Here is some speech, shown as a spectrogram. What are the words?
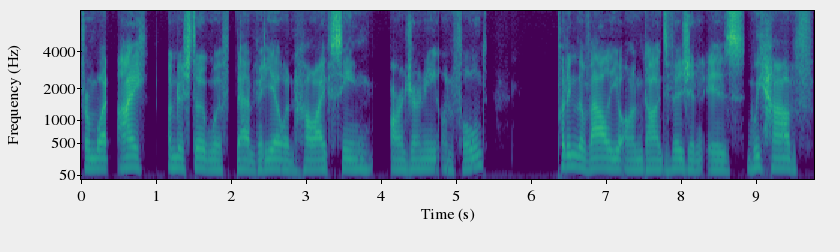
From what I understood with that video and how I've seen our journey unfold, putting the value on God's vision is we have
